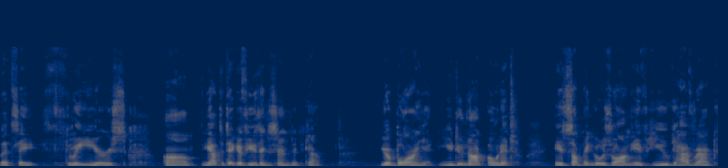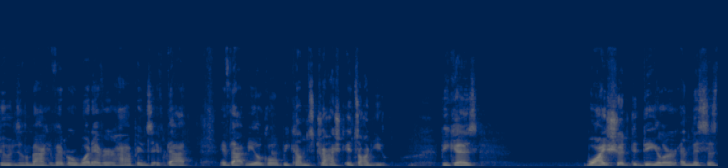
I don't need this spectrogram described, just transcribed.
let's say three years, um, you have to take a few things into account. You're borrowing it. You do not own it. If something goes wrong, if you have raccoons in the back of it or whatever happens, if that if that vehicle becomes trashed, it's on you, because why should the dealer, and this is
